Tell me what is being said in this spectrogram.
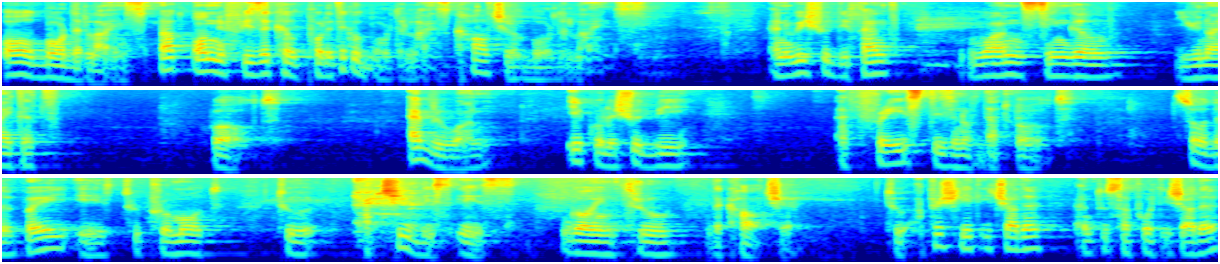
all borderlines, not only physical, political borderlines, cultural borderlines. And we should defend one single united world. Everyone equally should be a free citizen of that world. So the way is to promote, to achieve this is going through the culture, to appreciate each other and to support each other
